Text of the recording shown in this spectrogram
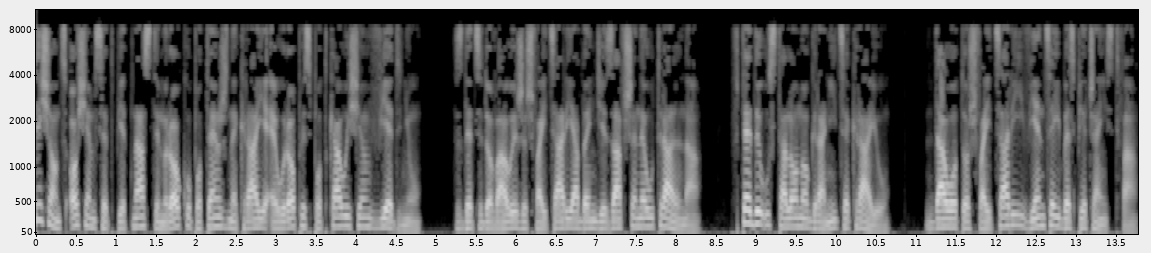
1815 roku potężne kraje Europy spotkały się w Wiedniu. Zdecydowały, że Szwajcaria będzie zawsze neutralna. Wtedy ustalono granice kraju. Dało to Szwajcarii więcej bezpieczeństwa.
